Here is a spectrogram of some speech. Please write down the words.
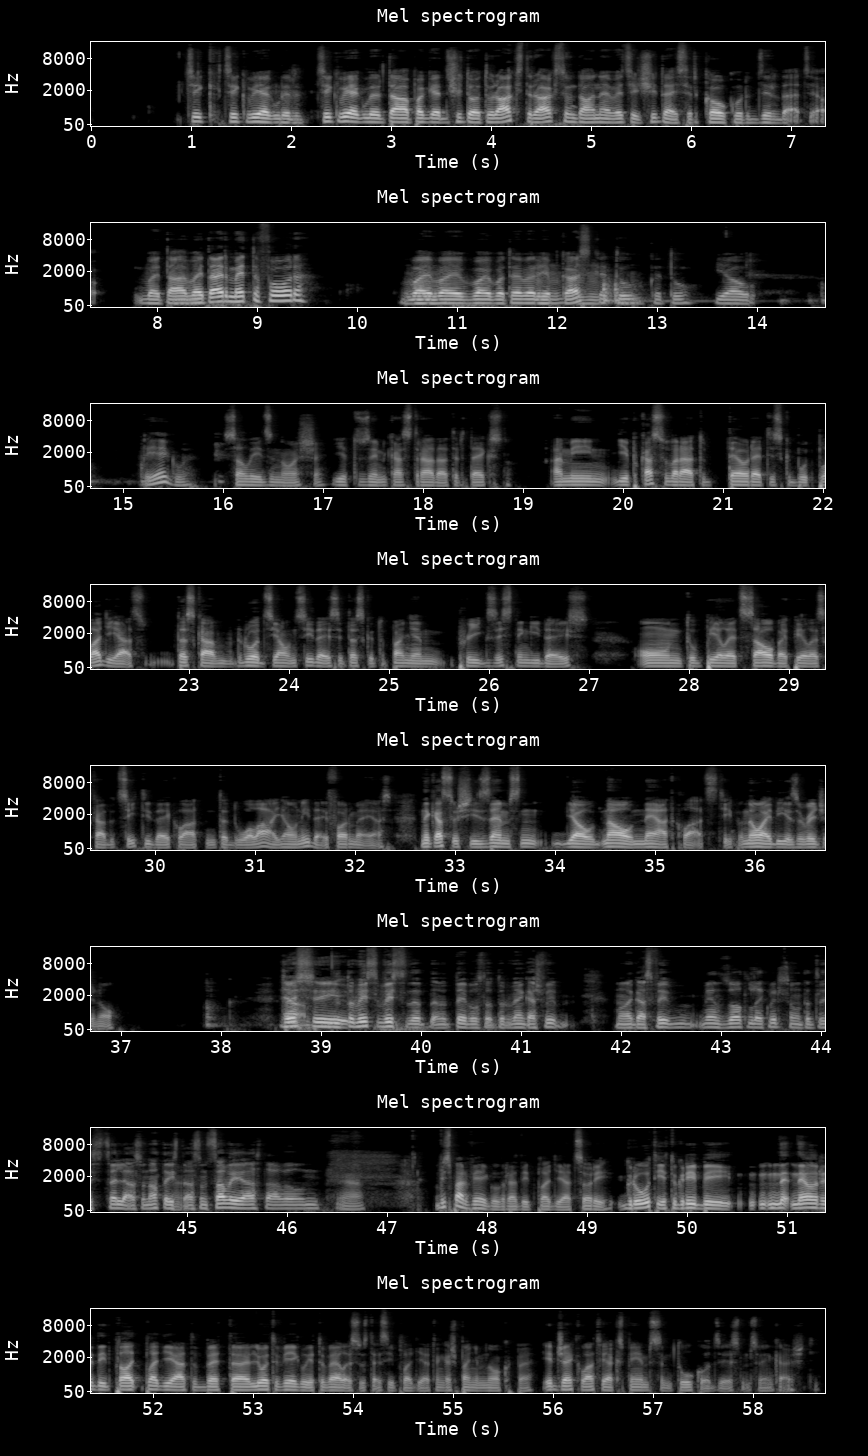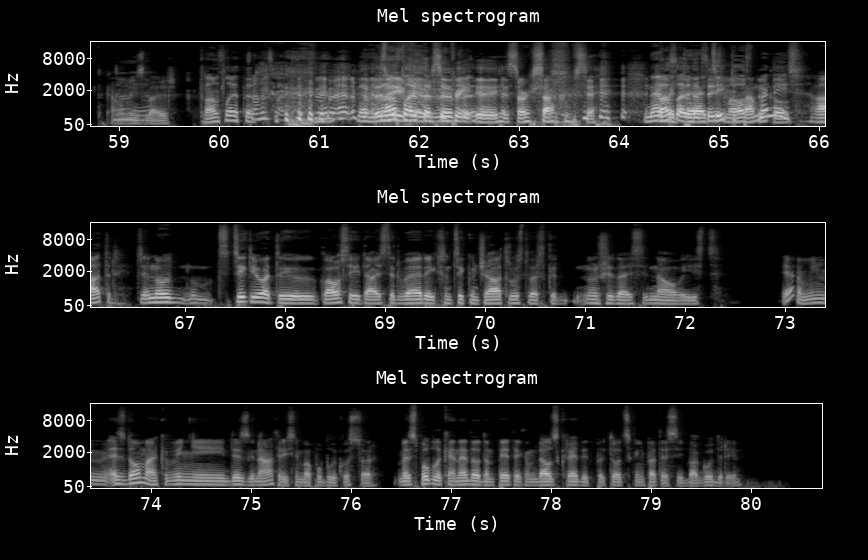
Cik, cik, viegli ir, cik viegli ir tā, pagaidi, šito tu raksti, raksti, un tā nē, vecīt, šitais ir kaut kur dzirdēts jau. Vai tā, vai tā ir metafora? Vai, vai, vai whatever, jebkas, mhm, ka tu, mhm. ka tu jau. Viegli salīdzinoši, ja tu zini, kā strādāt ar tekstu. I mean, jebkas varētu teorētiski būt plaģiāts. Tas, kā rodas jaunas idejas, ir tas, ka tu paņem pre-existing idejas un tu pieliec savu vai pieliec kādu citu ideju klāt, un tad olā jauna ideja formējās. Nekas uz šīs zemes jau nav neatklāts, tipo, no idea is original. Tu esi, Tur viss, viss piebilstot, tur vienkārši, vi- man liekas, vi- viens uz otru liek virsū, un tad viss ceļās un attīstās un savijās tā vēl. Un... Jā. Vispār viegli radīt plaģiātu, sorry. Grūti, ja tu gribi ne neradīt pla plaģiātu, bet uh, ļoti viegli, ja tu vēlies uztaisīt plaģiātu, vienkārši paņem nokopē. Ir džeki Latvijā, kas piemēram tulko dziesmas vienkārši tā kā Ah, un jā. izlaiž. Bet Translators ir. Historiski sākums. Nē, Tas, bet cik pamanīs ātri? Nu, nu, cik ļoti klausītājs ir vērīgs un cik viņš ātri uztvers, ka, nu, šitais nav īsts. Jā, viņi, es domāju, ka viņi diezgan ātri īstenībā publiku uztver. Mēs publikai nedodam pietiekami daudz kredītu par to, cik viņi patiesībā gudri ir.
